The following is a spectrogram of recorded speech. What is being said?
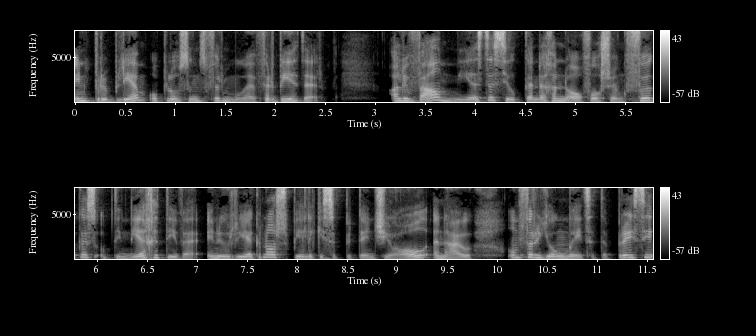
en probleemoplossingsvermoë verbeter. Alhoewel meeste sielkundige navorsing fokus op die negatiewe en hoe rekenaarspeletjies se potensiaal inhou om vir jong mense depressie,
